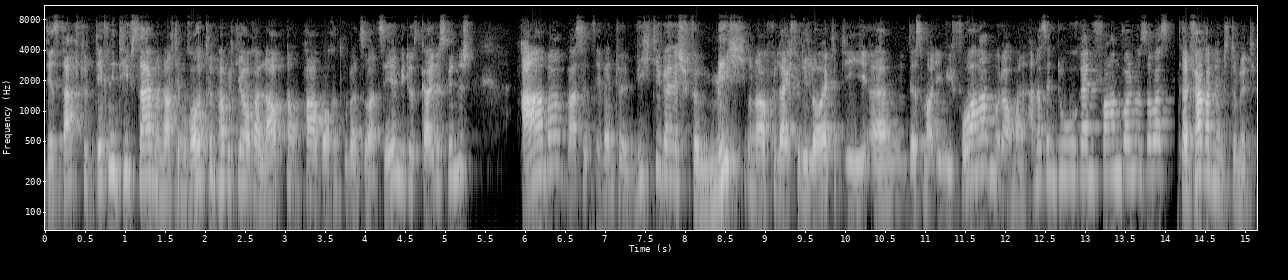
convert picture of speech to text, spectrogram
Das darfst du definitiv sagen. Und nach dem Roadtrip habe ich dir auch erlaubt, noch ein paar Wochen darüber zu erzählen, wie du es Geiles findest. Aber was jetzt eventuell wichtiger ist für mich und auch vielleicht für die Leute, die ähm, das mal irgendwie vorhaben oder auch mal ein anderes Enduro-Rennen fahren wollen oder sowas, dein Fahrrad nimmst du mit.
